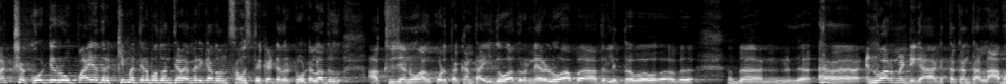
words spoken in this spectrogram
ಲಕ್ಷ ಕೋಟಿ ರೂಪಾಯಿ ಅದರ ಕಿಮ್ಮತ್ ಇರ್ಬೋದು ಅಂತೇಳಿ ಅಮೆರಿಕಾದ ಒಂದು ಸಂಸ್ಥೆ ಕಟ್ಟಿದ್ರು. ಟೋಟಲ್ ಅದ್ರದ್ದು ಆಕ್ಸಿಜನು ಅದು ಕೊಡ್ತಕ್ಕಂಥ ಇದು, ಅದ್ರ ನೆರಳು ಅದರಲ್ಲಿಂತ ಎನ್ವೈರ್ಮೆಂಟಿಗೆ ಆಗತಕ್ಕಂಥ ಲಾಭ,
